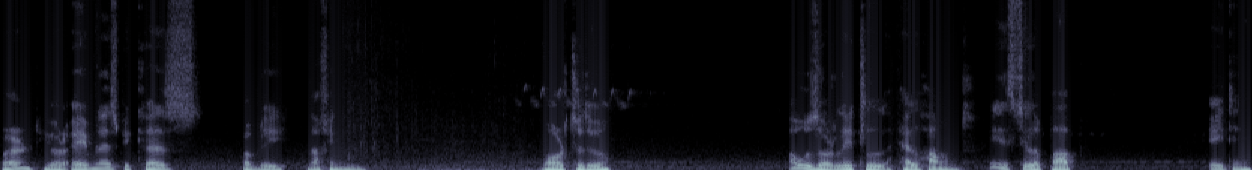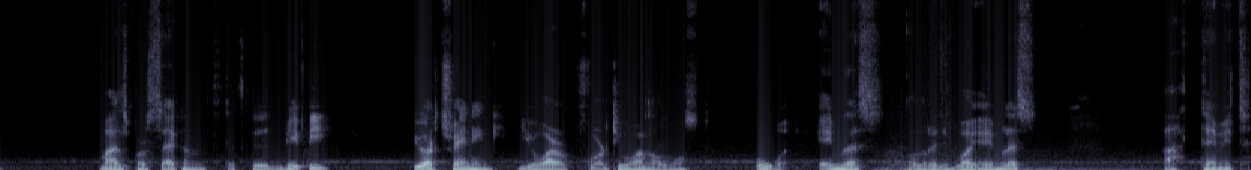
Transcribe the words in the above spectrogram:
Burn, you're aimless because probably nothing more to do. How's our little hellhound? He's still a pup. 18 miles per second, that's good. BP, you are training. You are 41 almost. Oh, aimless already. Why aimless? Ah, damn it.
